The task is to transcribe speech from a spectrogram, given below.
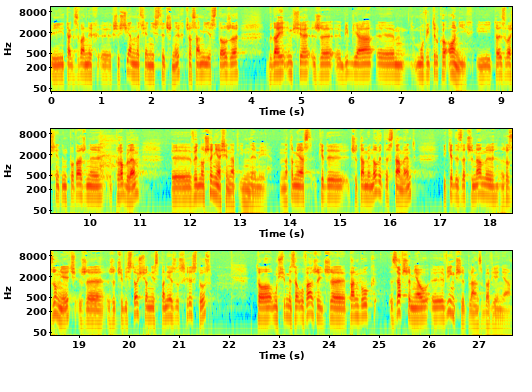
i tak zwanych y, chrześcijan mesjanistycznych czasami jest to, że wydaje im się, że Biblia mówi tylko o nich i to jest właśnie ten poważny problem y, wynoszenia się nad innymi. Natomiast kiedy czytamy Nowy Testament i kiedy zaczynamy rozumieć, że rzeczywistością jest Pan Jezus Chrystus, to musimy zauważyć, że Pan Bóg zawsze miał y, większy plan zbawienia.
